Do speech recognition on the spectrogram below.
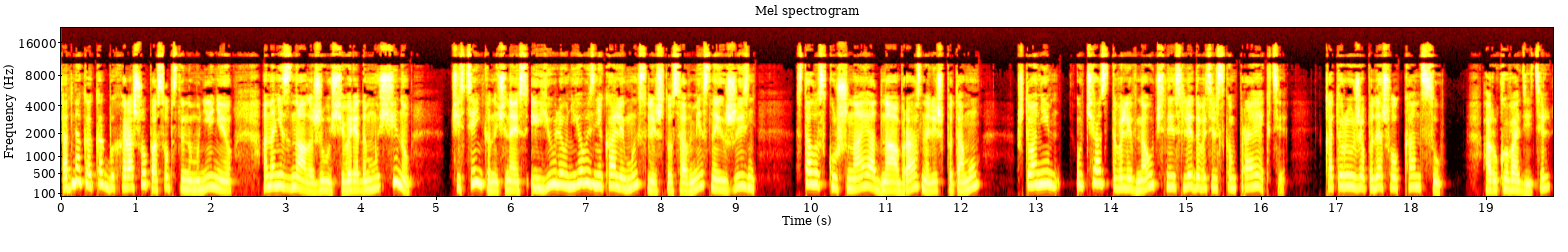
Однако, как бы хорошо, по собственному мнению, она не знала живущего рядом мужчину, Частенько, начиная с июля, у нее возникали мысли, что совместная их жизнь стала скучна и однообразна лишь потому, что они участвовали в научно-исследовательском проекте, который уже подошел к концу, а руководитель,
